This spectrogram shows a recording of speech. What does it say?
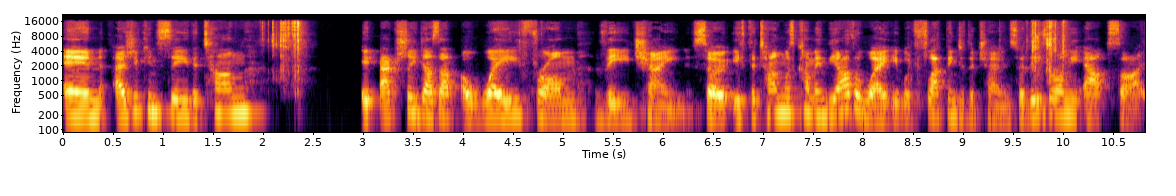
And as you can see, the tongue, it actually does up away from the chain. So if the tongue was coming the other way, it would flap into the chain. So these are on the outside.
